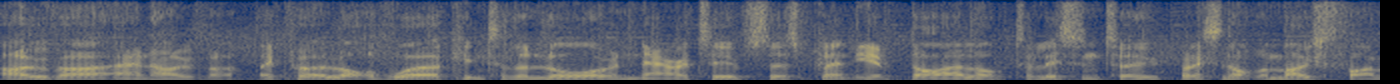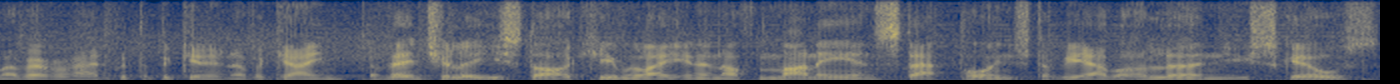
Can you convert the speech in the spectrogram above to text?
over and over. They put a lot of work into the lore and narratives. There's plenty of dialogue to listen to, but it's not the most fun I've ever had with the beginning of a game. Eventually, you start accumulating enough money and stat points to be able to learn new skills.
